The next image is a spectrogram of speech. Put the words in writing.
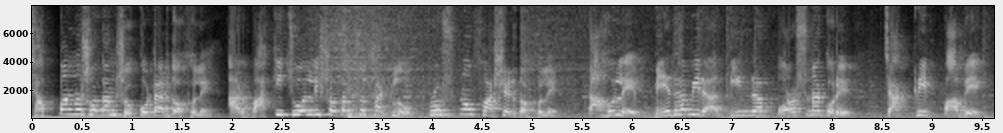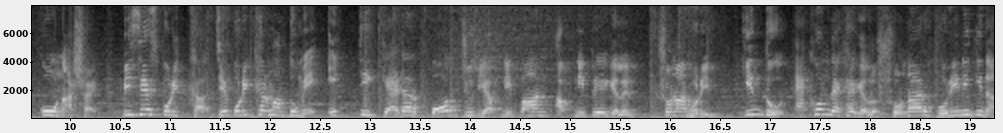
ছাপ্পান্ন শতাংশ কোটার দখলে আর বাকি চুয়াল্লিশ শতাংশ থাকল প্রশ্ন ফাঁসের দখলে। তাহলে মেধাবীরা দিনরাত পড়াশোনা করে চাকরি পাবে কোন আশায়? বিসিএস পরীক্ষা, যে পরীক্ষার মাধ্যমে একটি ক্যাডার পদ যদি আপনি পান, আপনি পেয়ে গেলেন সোনার হরিণ। কিন্তু এখন দেখা গেল সোনার হরিণই কিনা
